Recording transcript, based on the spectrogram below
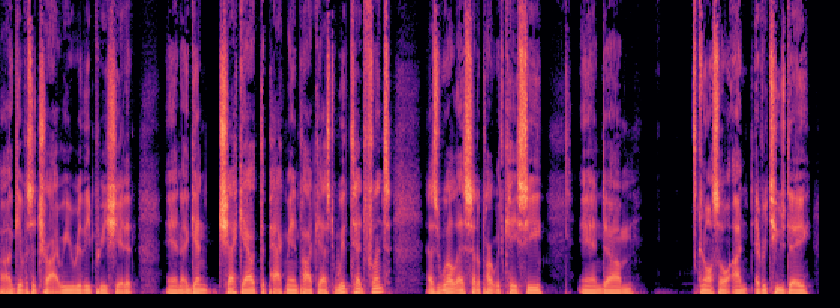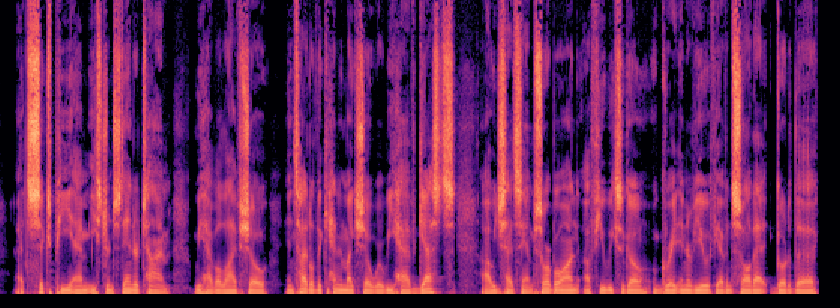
Uh, give us a try. We really appreciate it. And again, check out the Pac Man podcast with Ted Flint, as well as Set Apart with KC. And, um, and also on every Tuesday, at 6 p.m. Eastern Standard Time, we have a live show entitled The Ken and Mike Show, where we have guests. Uh, we just had Sam Sorbo on a few weeks ago. A great interview. If you haven't saw that, go to the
